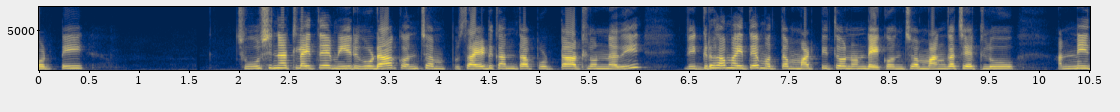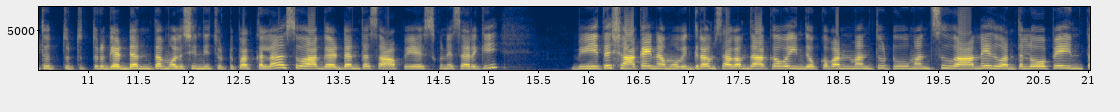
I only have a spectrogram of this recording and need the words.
కొట్టి చూసినట్లయితే మీరు కూడా కొంచెం సైడ్కి అంతా పుట్ట అట్లున్నది. విగ్రహం అయితే మొత్తం మట్టితో నుండే కొంచెం మంగ చెట్లు అన్నీ తుత్తు తుత్తురు గడ్డంతా మొలిసింది చుట్టుపక్కల. సో ఆ గడ్డంతా సాఫ్ చేసుకునేసరికి మేమైతే షాక్ అయినాము. విగ్రహం సగం దాకా పోయింది. ఒక వన్ మంత్ టూ మంత్స్ ఆనలేదు అంతలోపే ఇంత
